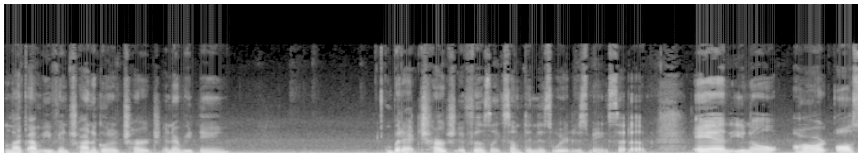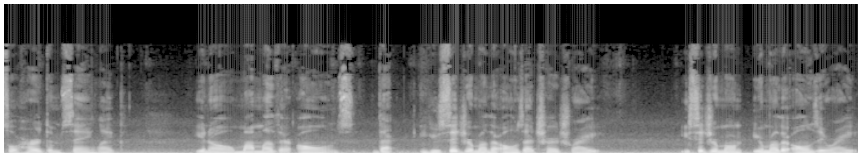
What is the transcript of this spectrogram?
Like, I'm even trying to go to church and everything. But at church, it feels like something is weird is being set up. And, you know, I also heard them saying, like, you know, my mother owns that. You said your mother owns that church, right? You said your mom, your mother owns it, right?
